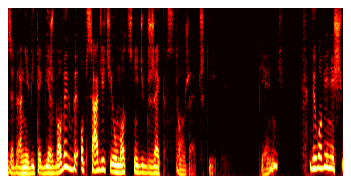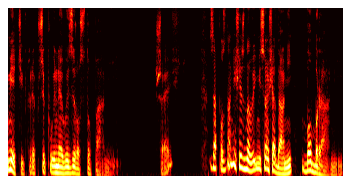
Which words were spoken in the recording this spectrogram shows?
zebranie witek wierzbowych, by obsadzić i umocnić brzeg wstążeczki. Pięć, wyłowienie śmieci, które przypłynęły z roztopami. Sześć, zapoznanie się z nowymi sąsiadami, bobrami.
